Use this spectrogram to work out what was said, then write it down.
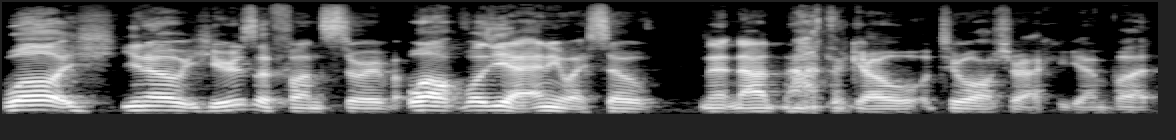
Well, you know, here's a fun story. Well, well, yeah. Anyway, so not not to go too off track again, but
